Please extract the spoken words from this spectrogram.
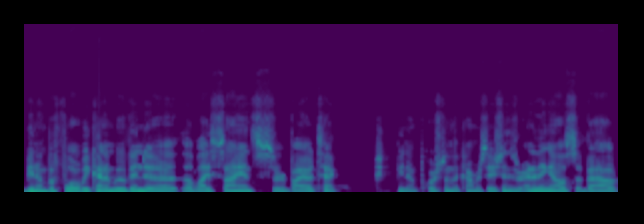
you know, before we kind of move into the life science or biotech, you know, portion of the conversation, is there anything else about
